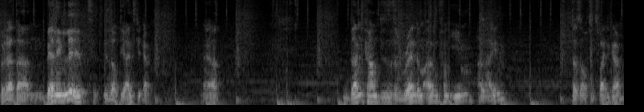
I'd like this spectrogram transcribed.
Bratan, Berlin lebt, ist auf die 1 gegangen. Ja. Dann kam dieses random Album von ihm, allein. Das ist auf die zweite gegangen.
